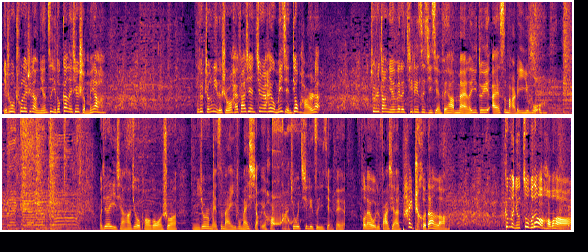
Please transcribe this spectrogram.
你说我出来这两年自己都干了些什么呀？我就整理的时候还发现，竟然还有没剪吊牌的，就是当年为了激励自己减肥啊，买了一堆 S 码的衣服。我记得以前啊，就有朋友跟我说。”你就是每次买衣服买小一号啊，就会激励自己减肥。后来我就发现太扯淡了，根本就做不到，好不好？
